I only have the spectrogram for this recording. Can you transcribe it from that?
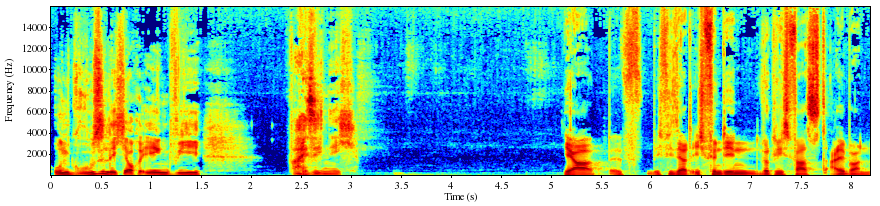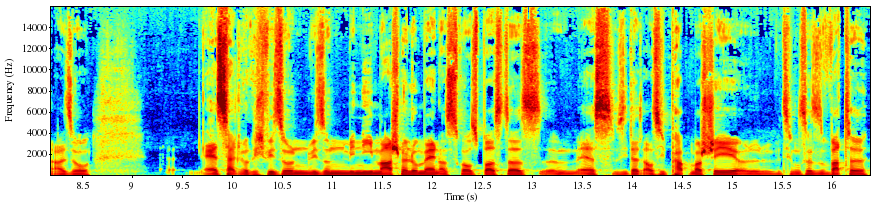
ungruselig auch irgendwie, weiß ich nicht. Ja, wie gesagt, ich finde ihn wirklich fast albern. Also er ist halt wirklich wie so ein, wie so ein Mini-Marshmallow-Man aus Ghostbusters. Ähm, er ist, sieht halt aus wie Pappmaché, äh, beziehungsweise Watte.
